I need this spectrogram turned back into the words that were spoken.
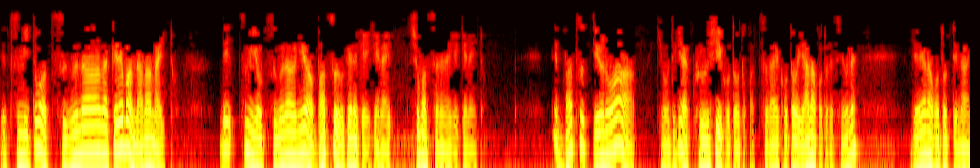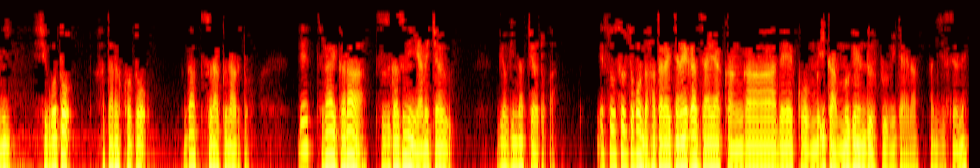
で、罪とは償わなければならないと。で、罪を償うには罰を受けなきゃいけない。処罰されなきゃいけないと。で、罰っていうのは、基本的には苦しいこととか辛いこと、嫌なことですよね。嫌なことって何？仕事、働くことが辛くなると。で、辛いから続かずに辞めちゃう。病気になっちゃうとか。で、そうすると今度働いてないから罪悪感が、で、こう、以下無限ループみたいな感じですよね。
